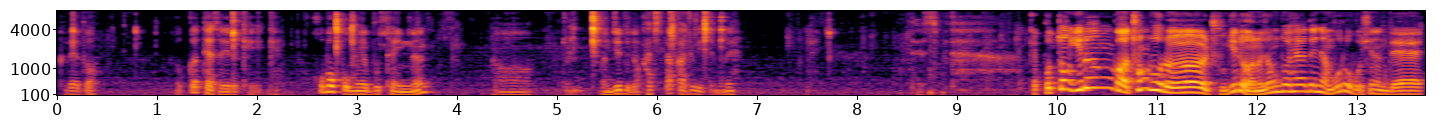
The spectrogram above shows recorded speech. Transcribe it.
그래도 그 끝에서 이렇게 이렇게 호복 고무에 붙어 있는 어, 좀 먼지들도 같이 닦아주기 때문에 네, 됐습니다. 보통 이런 거 청소를 주기를 어느 정도 해야 되냐 물어보시는데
